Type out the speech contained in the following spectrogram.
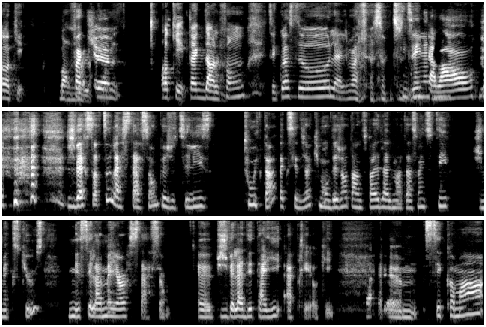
OK. Bon, fait que. OK. Fait que dans le fond, c'est quoi ça, l'alimentation intuitive? je vais ressortir la citation que j'utilise tout le temps. Fait que c'est des gens qui m'ont déjà entendu parler de l'alimentation intuitive, je m'excuse, mais c'est la meilleure citation. Euh, puis je vais la détailler après, OK? Euh, c'est comment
